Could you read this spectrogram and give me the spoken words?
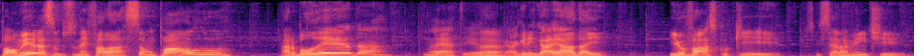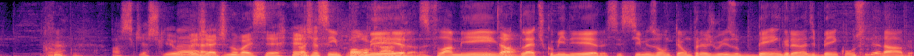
Palmeiras, não preciso nem falar. São Paulo, Arboleda, né? Tem a, É. a gringaiada aí. E o Vasco que, sinceramente, acho que, acho que o É. Vegete não vai ser. Acho assim. Palmeiras, Flamengo, Então. Atlético Mineiro, esses times vão ter um prejuízo bem grande, bem considerável.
